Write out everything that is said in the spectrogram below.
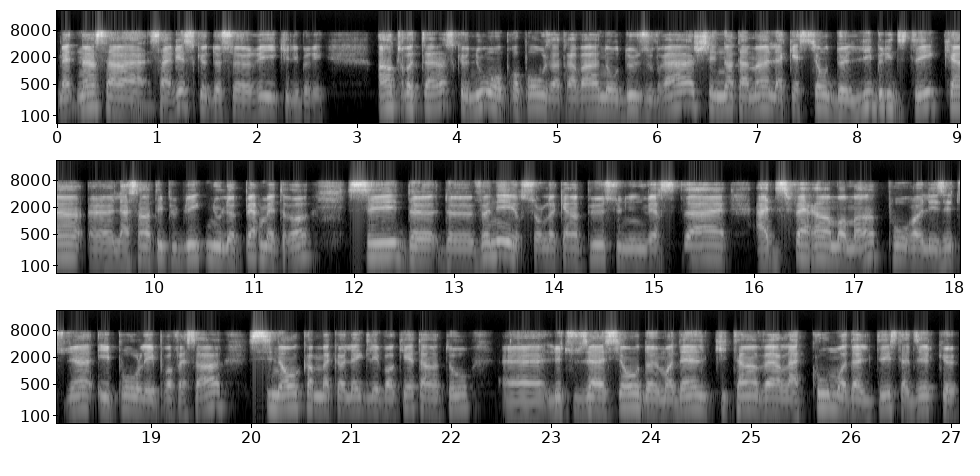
Maintenant, ça risque de se rééquilibrer. Entre-temps, ce que nous, on propose à travers nos deux ouvrages, c'est notamment la question de l'hybridité quand euh, la santé publique nous le permettra, c'est de, de, venir sur le campus universitaire à différents moments pour euh, les étudiants et pour les professeurs. Sinon, comme ma collègue l'évoquait tantôt, euh, l'utilisation d'un modèle qui tend vers la co-modalité, c'est-à-dire que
